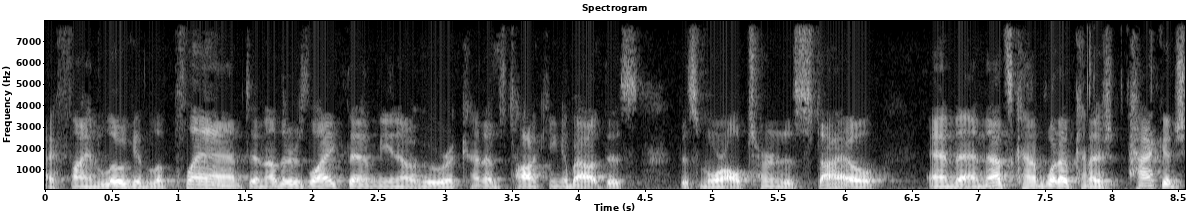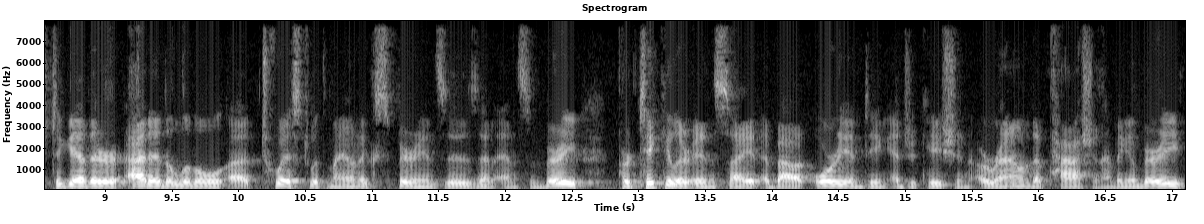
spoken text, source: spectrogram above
I find Logan LaPlante and others like them, you know, who are kind of talking about this this more alternative style and and that's kind of what I've kind of packaged together, added a little uh, twist with my own experiences, and, and some very particular insight about orienting education around a passion, having a very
